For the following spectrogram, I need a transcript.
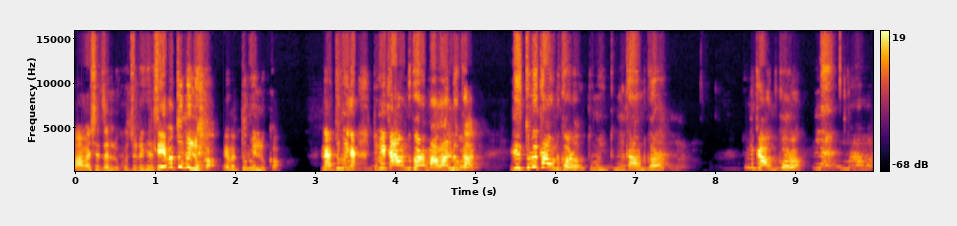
মামার সাথে লুকোচুরি খেলছে। এবার তুমি লুকাও এবার তুমি লুকাও। না তুমি না তুমি কাউন্ট করো মামা লুকাক। তুমি কাউন্ট করো তুমি তুমি কাউন্ট করো। তুমি কাউন্ট করো। মামা।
